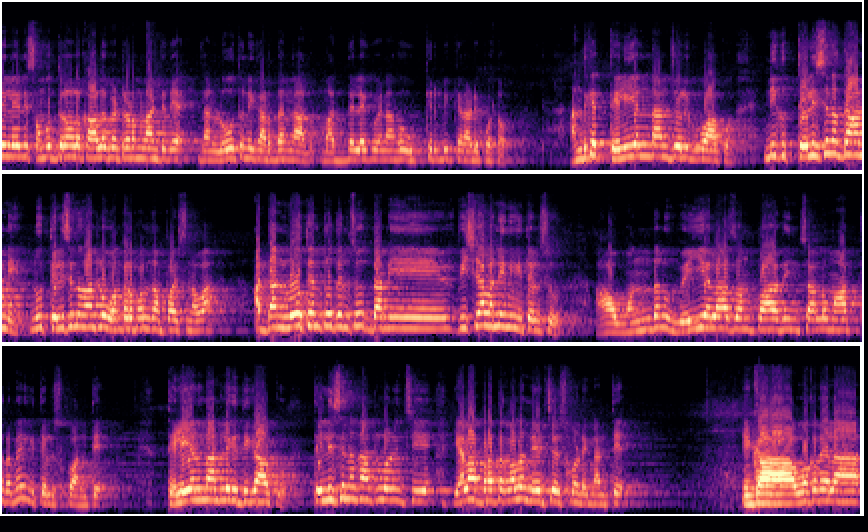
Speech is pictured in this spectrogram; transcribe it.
తెలియని సముద్రంలో కాలు పెట్టడం లాంటిదే. దాని లోతు నీకు అర్థం కాదు. మధ్యలోకి పోయినాక ఉక్కిరి బిక్కిరి ఆడిపోతావు. అందుకే తెలియని దాని జోలికి పోకు. నీకు తెలిసిన దాన్ని నువ్వు తెలిసిన దాంట్లో వంద రూపాయలు సంపాదిస్తున్నావా? ఆ దాని లోతు ఎంతో తెలుసు దాని విషయాలన్నీ నీకు తెలుసు. ఆ వందను వెయ్యి ఎలా సంపాదించాలో మాత్రమే నీకు తెలుసుకో అంతే. తెలియని దాంట్లోకి దిగాకు. తెలిసిన దాంట్లో నుంచి ఎలా బ్రతకాలో నేర్చేసుకోండి ఇంక అంతే. ఇంకా ఒకవేళ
